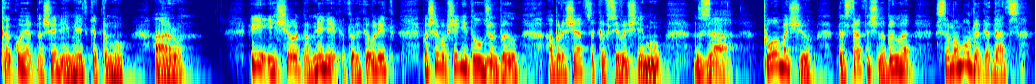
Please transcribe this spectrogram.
какое отношение имеет к этому Аарон. И еще одно мнение, которое говорит, Маше вообще не должен был обращаться ко Всевышнему за помощью. Достаточно было самому догадаться –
